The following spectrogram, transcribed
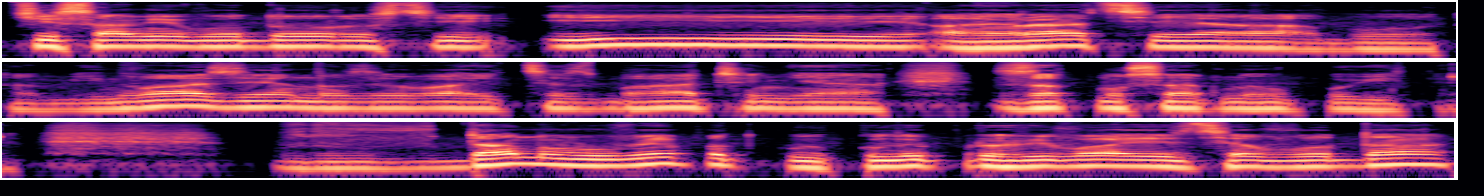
ті самі водорості, і аерація або там інвазія називається збагачення з атмосферного повітря. В- даному випадку, коли прогрівається вода,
